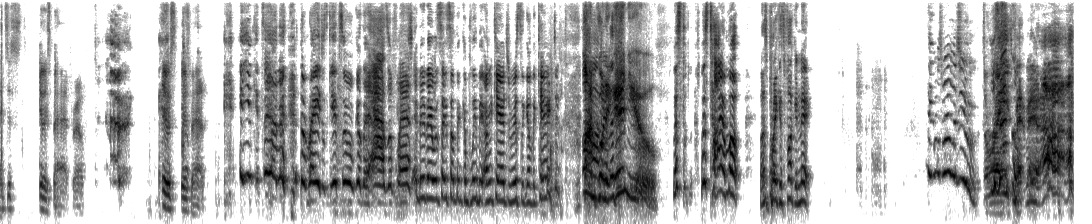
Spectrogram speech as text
I just it was bad, bro. It was it was bad. And you can tell that the rage was getting to him because their eyes would flash, and then they would say something completely uncharacteristic of the character. I'm Oh, gonna end you. Let's let's tie him up. Let's break his fucking neck. Nigga, what's wrong with you? The Was that rage, the- Batman. Ah!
